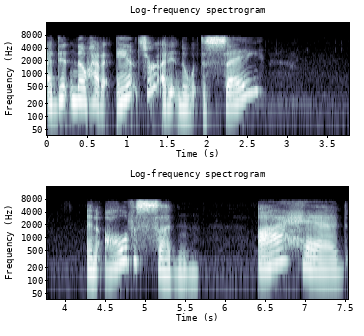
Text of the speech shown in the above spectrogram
I didn't know how to answer. I didn't know what to say. And all of a sudden, I had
